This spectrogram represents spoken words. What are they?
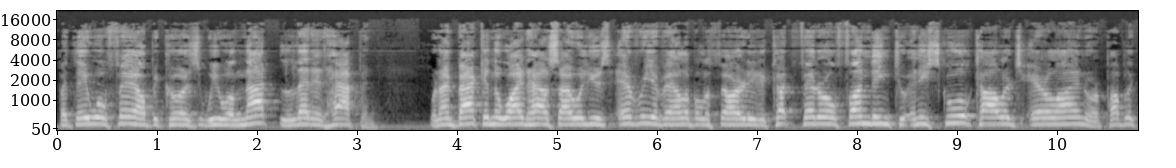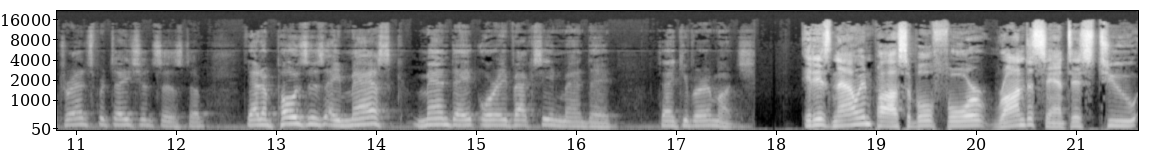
But they will fail because we will not let it happen. When I'm back in the White House, I will use every available authority to cut federal funding to any school, college, airline, or public transportation system that imposes a mask mandate or a vaccine mandate. Thank you very much. It is now impossible for Ron DeSantis to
